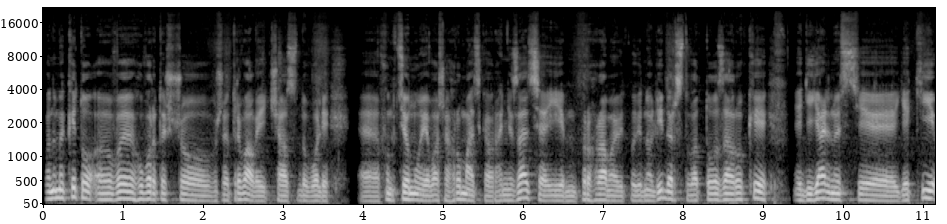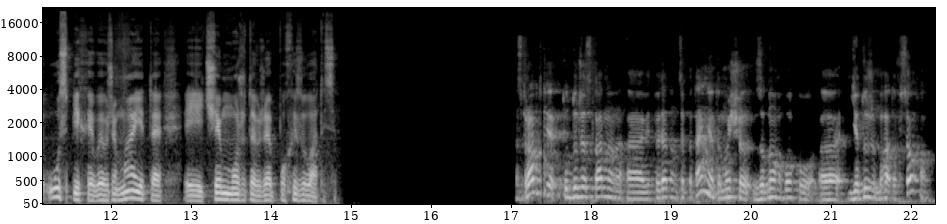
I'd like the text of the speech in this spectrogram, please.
Пане Микито, е, ви говорите, що вже тривалий час доволі е, функціонує ваша громадська організація і програма відповідно лідерства. То за роки діяльності які успіхи ви вже маєте і чим можете вже похизуватися? насправді тут дуже складно е, відповідати на це питання, тому що з одного боку є дуже багато всього.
